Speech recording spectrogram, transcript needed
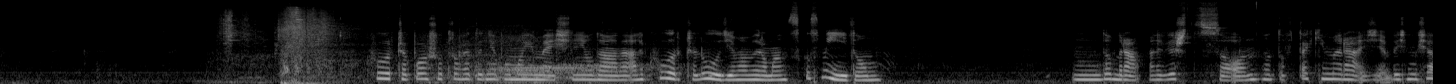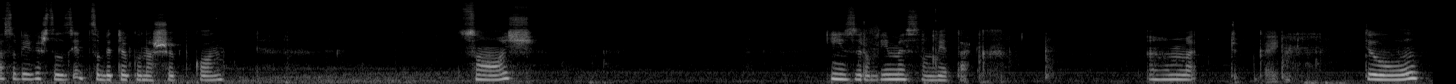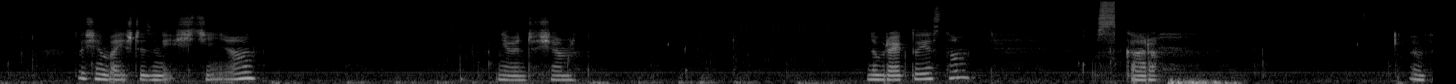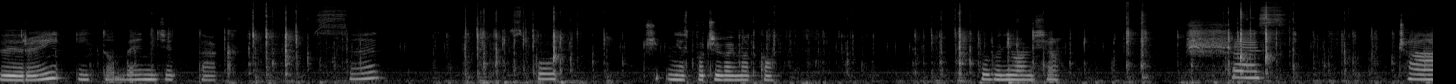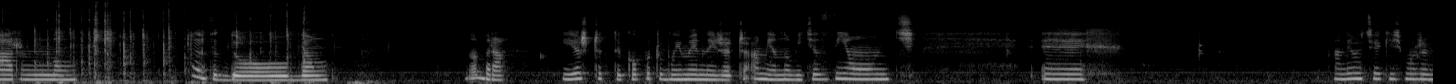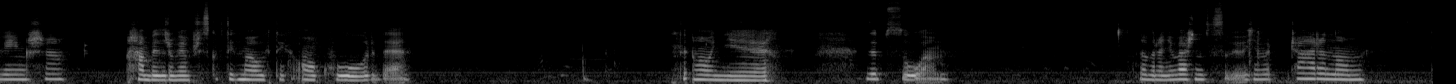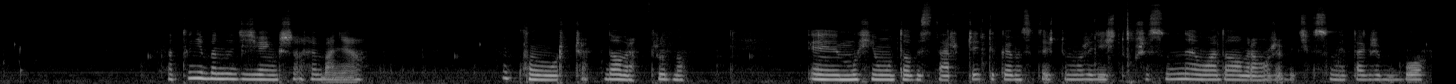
Kurczę, poszło trochę to nie po mojej myśli, nieudane, ale kurczę, ludzie, mamy romans z kosmitą. Mm, Dobra, ale wiesz co? No to w takim razie byś musiała sobie, wiesz co, zjedz sobie tylko na szybko. Coś. I zrobimy sobie tak. Um, czekaj. Tu. Tu się chyba jeszcze zmieści, nie? Nie wiem, czy się... Dobra, jak to jest tam? Oskar. Wyryj i to będzie tak. Se... Spoczy... Nie spoczywaj, matko. Pomyliłam się. Przez czarną wdowę. Dobra. I jeszcze tylko potrzebujemy jednej rzeczy, a mianowicie zdjąć. Ech. Ale macie jakieś może większe. Aha, zrobiłam wszystko w tych małych tych. O kurde. O nie. Zepsułam. Dobra, nieważne, to sobie weźmiemy czarną. A tu nie będą gdzieś większe? Chyba nie. O kurczę. Dobra, trudno. Yy, musi mu to wystarczyć, tylko ja bym sobie to jeszcze może gdzieś tu przesunęła. Dobra, może być w sumie tak, żeby było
